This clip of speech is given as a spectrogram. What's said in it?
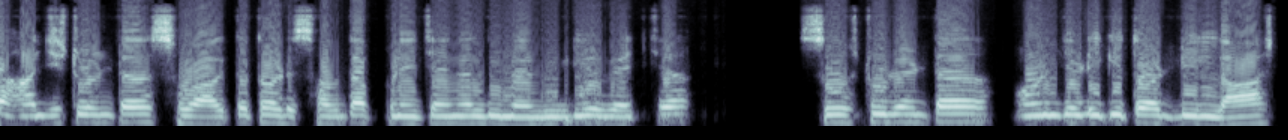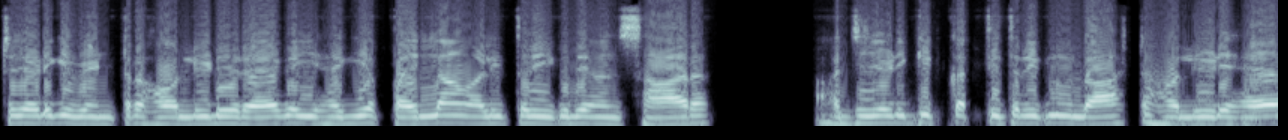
ਤਾਂ ਹਾਂਜੀ ਸਟੂਡੈਂਟ ਸਵਾਗਤ ਹੈ ਤੁਹਾਡੇ ਸਭ ਦਾ ਆਪਣੇ ਚੈਨਲ ਦੀ ਨਵੀਂ ਵੀਡੀਓ ਵਿੱਚ। ਸੋ ਸਟੂਡੈਂਟ ਹੁਣ ਜਿਹੜੀ ਕਿ ਤੁਹਾਡੀ ਲਾਸਟ ਜਿਹੜੀ ਕਿ ਵਿੰਟਰ ਹੌਲੀਡੇ ਰਹਿ ਗਈ ਹੈਗੀ ਹੈ ਪਹਿਲਾਂ ਵਾਲੀ ਤਰੀਕ ਦੇ ਅਨੁਸਾਰ, ਅੱਜ ਜਿਹੜੀ ਕਿ 31 ਤਰੀਕ ਨੂੰ ਲਾਸਟ ਹੌਲੀਡੇ ਹੈ,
